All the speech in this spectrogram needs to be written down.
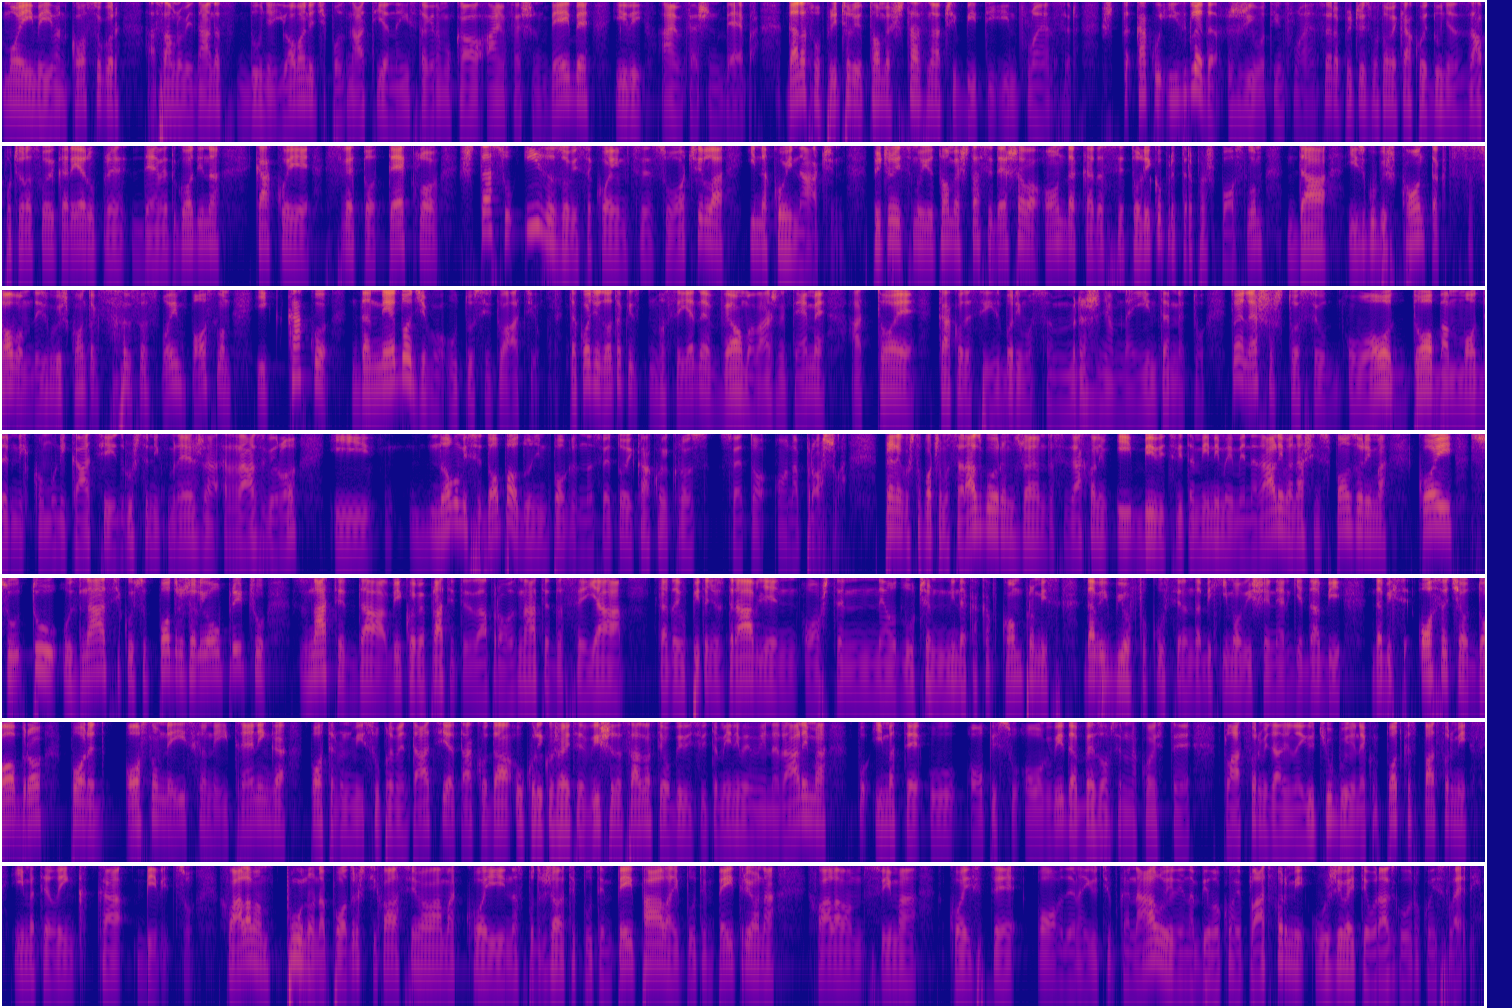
Moje ime je Ivan Kosogor, a sa mnom je danas Dunja Jovanić, poznatija na Instagramu kao I'm Fashion Baby ili I'm Fashion Beba. Danas smo pričali o tome šta znači biti influencer, šta, kako izgleda život influencera, pričali smo o tome kako je Dunja započela svoju karijeru pre 9 godina, kako je sve to teklo, šta su izazovi sa kojim se suočila i na koji način. Pričali smo i o tome šta se dešava onda kada se toliko pretrpaš poslom da izgubiš kontakt sa sobom, da izgubiš kontakt sa, sa svojim poslom i kako da ne dođemo u tu situaciju. Takođe dotakli smo se jedne veoma važne teme, a to je kako da se izborimo sa mržnjom na internetu. To je nešto što se u, u ovo doba modernih komunikacija i društvenih mreža razvilo i mnogo mi se dopao Dunjin pogled na sve to i kako je kroz sve to ona prošla. Pre nego što počnemo sa razgovorom, želim da se zahvalim i Bivic vitaminima i mineralima, našim sponzorima koji su tu uz nas i koji su podržali ovu priču. Znate da, vi koji me pratite zapravo, znate da se ja kada je u pitanju zdravlje, uopšte ne odlučujem ni na kakav kompromis, da bih bio fokusiran, da bih imao više energije, da, bi, da bih se osjećao dobro, pored osnovne ishrane i treninga, potrebna mi je suplementacija, tako da ukoliko želite više da saznate o Bivis vitaminima i mineralima, po, imate u opisu ovog videa, bez obzira na kojoj ste platformi, da li na YouTube ili nekoj podcast platformi, imate link ka Bivicu. Hvala vam puno na podršci, hvala svima vama koji nas podržavate putem Paypala i putem Patreona, hvala vam svima koji ste ovde na YouTube kanalu ili na bilo kojoj platformi, uživajte u razgovoru koji sledi.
